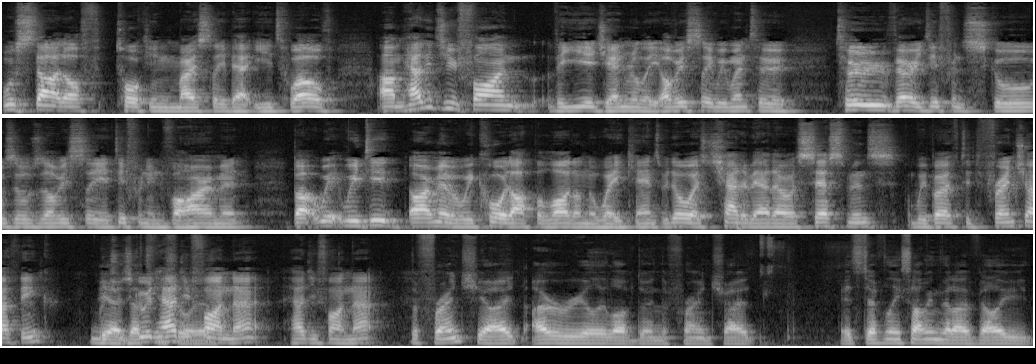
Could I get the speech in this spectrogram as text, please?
we'll start off talking mostly about year 12. Um, how did you find the year generally? Obviously, we went to two very different schools. It was obviously a different environment. But we, we did, I remember we caught up a lot on the weekends. We'd always chat about our assessments. We both did French, I think, which Yeah, was good. How did you sure, find that? How did you find that? The French, yeah, I, I really love doing the French. I, it's definitely something that I value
